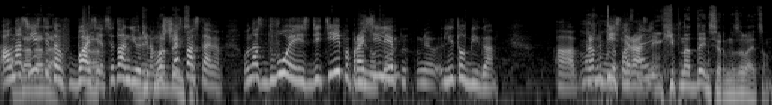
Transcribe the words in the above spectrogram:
А у нас Да, есть да, это да. в базе, А, Светлана Юрьевна? Может, сейчас поставим? У нас двое из детей попросили м, Little Big. А, Можем правда, песни поставить? разные. Хипноденсер называется он.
